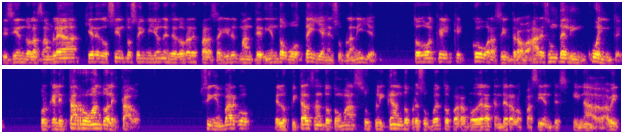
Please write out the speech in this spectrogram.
diciendo la Asamblea quiere 206 millones de dólares para seguir manteniendo botellas en su planilla. Todo aquel que cobra sin trabajar es un delincuente porque le está robando al Estado. Sin embargo, el Hospital Santo Tomás suplicando presupuesto para poder atender a los pacientes y nada, David.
